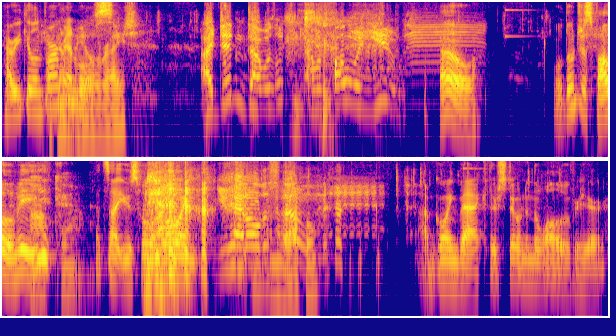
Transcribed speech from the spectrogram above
How are you killing farm animals? alright. I didn't. I was looking. I was following you. Oh. Well, don't just follow me. Okay. That's not useful. I'm going. You had all the Another stone. I'm going back. There's stone in the wall over here.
